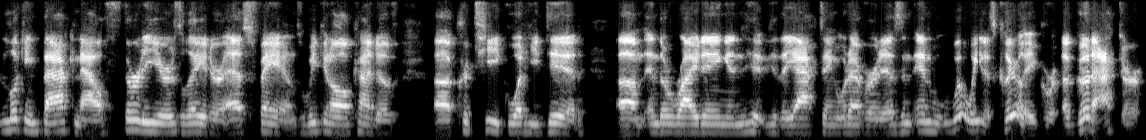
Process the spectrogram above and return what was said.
looking back now, 30 years later, as fans, we can all kind of uh, critique what he did um, and the writing and his, the acting, whatever it is. And, and Wil Wheaton is clearly a, gr- a good actor.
